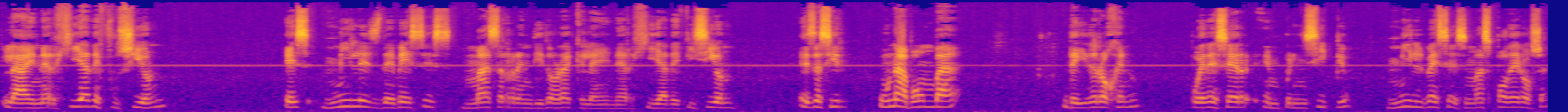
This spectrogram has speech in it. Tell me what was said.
La energía de fusión es miles de veces más rendidora que la energía de fisión. Es decir, una bomba de hidrógeno puede ser en principio mil veces más poderosa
